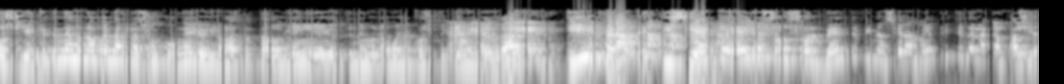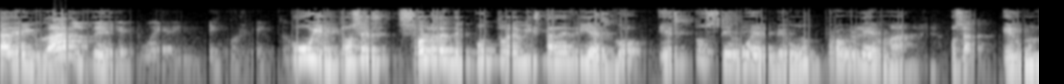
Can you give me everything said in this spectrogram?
o si es que tenés una buena relación con ellos y los has tratado bien y ellos tienen una buena cosa y te quieren ayudar. Y espérate, y si es que ellos son solventes financieramente y tienen la capacidad de ayudarte. que pueden, es correcto. Uy, entonces, solo desde el punto de vista de riesgo, esto se vuelve un problema, o sea, es un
